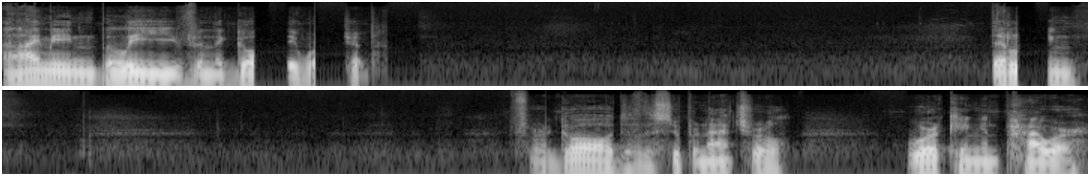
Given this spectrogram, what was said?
and I mean believe in the God they worship. They're looking for a God of the supernatural working in power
